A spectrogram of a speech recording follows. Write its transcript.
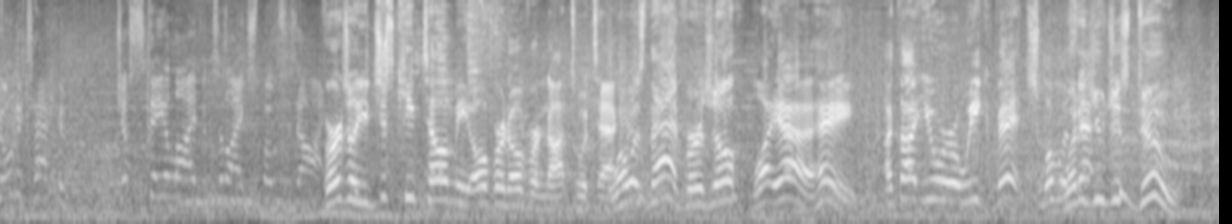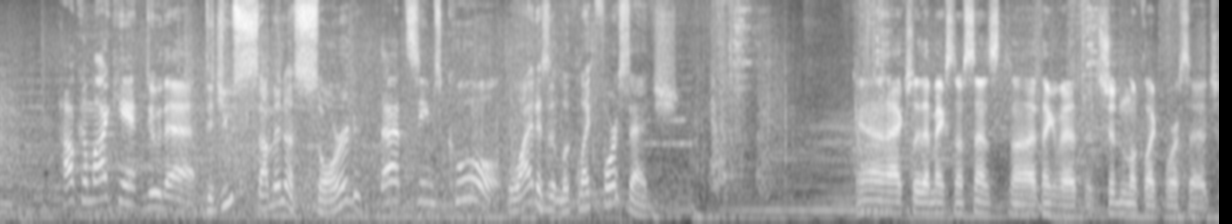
Don't attack him. Just stay alive until I expose his eye. Virgil, you just keep telling me over and over not to attack. What was that, Virgil? What? Yeah. Hey, I thought you were a weak bitch. What was What that? did you just do? How come I can't do that? Did you summon a sword? That seems cool. Why does it look like Force Edge? Yeah, actually, that makes no sense. Now that I think of it, it shouldn't look like Force Edge.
